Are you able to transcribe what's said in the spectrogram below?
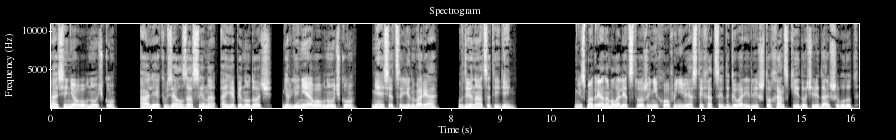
Осеневу внучку. А Олег взял за сына Аепину дочь, Гергеневу внучку, месяца января в двенадцатый день. Несмотря на малолетство женихов и невест, их отцы договорились, что ханские дочери дальше будут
